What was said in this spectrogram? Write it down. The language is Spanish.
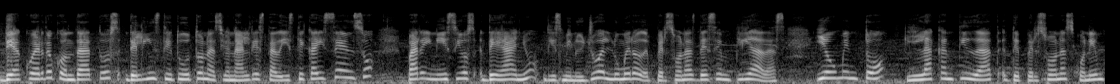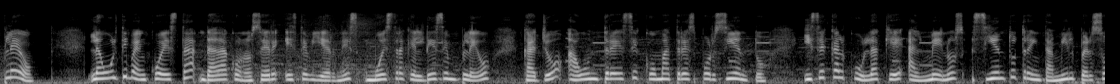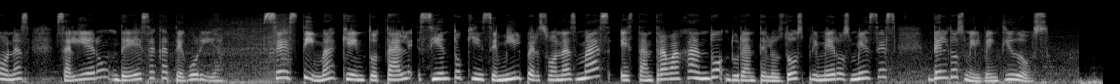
De acuerdo con datos del Instituto Nacional de Estadística y Censo, para inicios de año disminuyó el número de personas desempleadas y aumentó la cantidad de personas con empleo. La última encuesta, dada a conocer este viernes, muestra que el desempleo cayó a un 13,3% y se calcula que al menos 130 mil personas salieron de esa categoría. Se estima que en total 115 mil personas más están trabajando durante los dos primeros meses del 2022.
